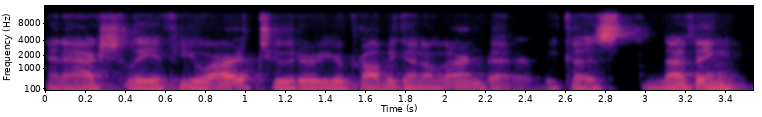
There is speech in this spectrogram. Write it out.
And actually, if you are a tutor, you're probably going to learn better because nothing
